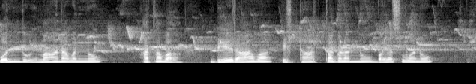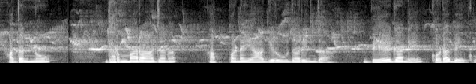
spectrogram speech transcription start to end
ಒಂದು ವಿಮಾನವನ್ನೋ ಅಥವಾ ಬೇರಾವ ಇಷ್ಟಾರ್ಥಗಳನ್ನು ಬಯಸುವನೋ, ಅದನ್ನು ಧರ್ಮರಾಜನ ಅಪ್ಪಣೆಯಾಗಿರುವುದರಿಂದ ಬೇಗನೆ ಕೊಡಬೇಕು.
